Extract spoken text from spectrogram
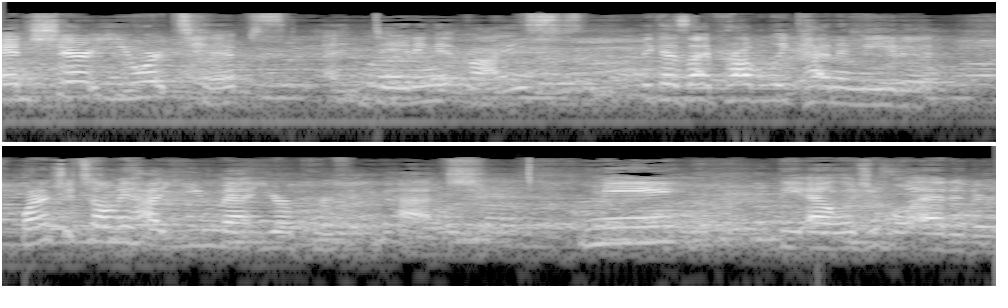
and share your tips and dating advice because I probably kind of need it. Why don't you tell me how you met your perfect match? Me, the eligible editor.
